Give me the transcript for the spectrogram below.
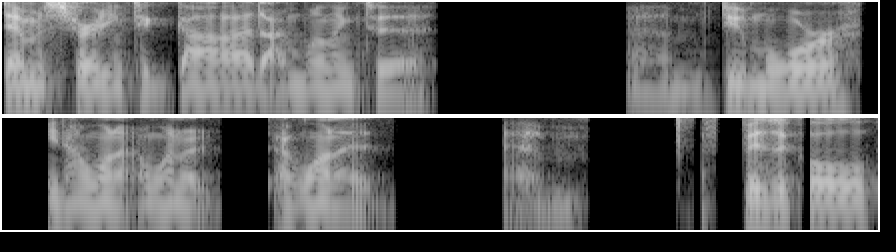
demonstrating to God I'm willing to um, do more. You know, I want to I want to I want to um, physical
